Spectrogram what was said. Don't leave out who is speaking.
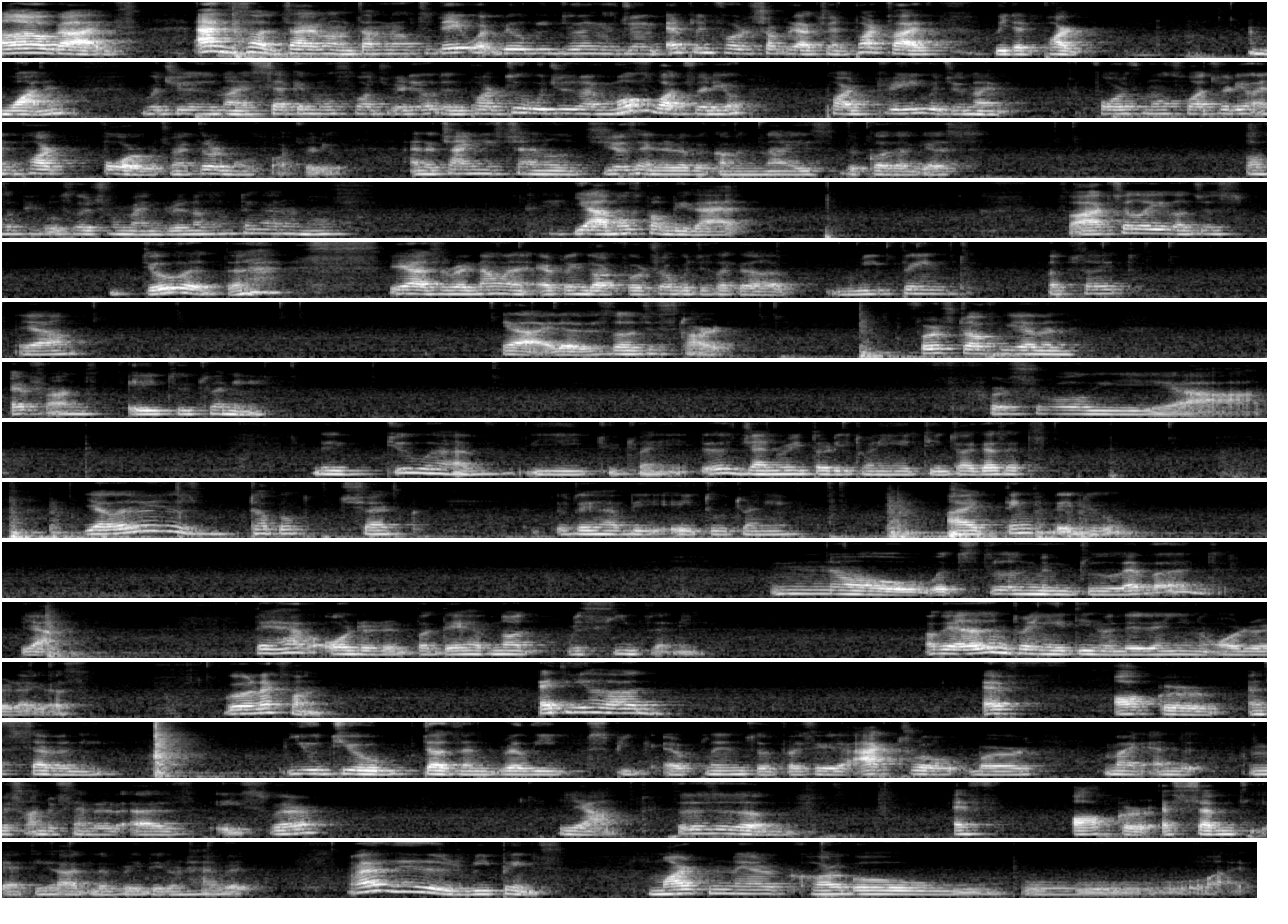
Speaker 1: Hello guys, as you saw the title and thumbnail, today what we'll be doing is doing airplane Photoshop reaction part 5. We did part 1, which is my second most watched video, then part 2, which is my most watched video, part 3, which is my fourth most watched video, and part 4, which is my third most watched video. And the Chinese channel just ended up becoming nice because I guess of people search for Mandarin or something, I don't know. Yeah, most probably that. So actually, let's just do it. yeah, so right now I'm in airplane.photoshop, which is like a repaint website. Yeah. Yeah, it is. So let's just start. First off, we have an Air France A220. First of all, yeah. They do have the 220. This is January 30, 2018. So I guess it's. Yeah, let me just double check if they have the A220. I think they do. No, it's still been delivered. Yeah. They have ordered it, but they have not received any. Okay, that was in 2018 when they didn't even order it, I guess. Go to the next one. Etihad F Hawker F70. YouTube doesn't really speak airplane, so if I say the actual word, might end misunderstand it as a swear. Yeah, so this is a F Hawker F70 Etihad livery. They don't have it. Well, these are repaints. Martinair Cargo what?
